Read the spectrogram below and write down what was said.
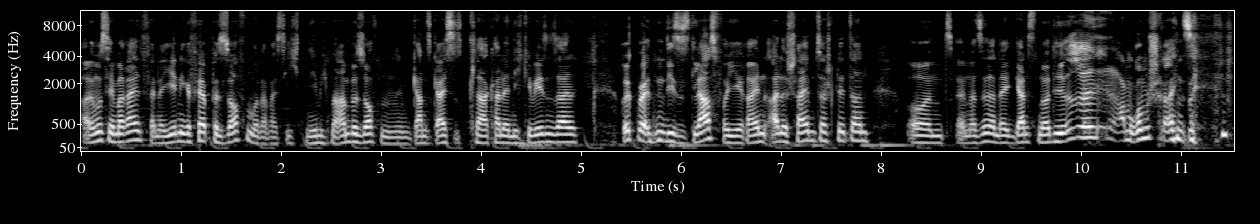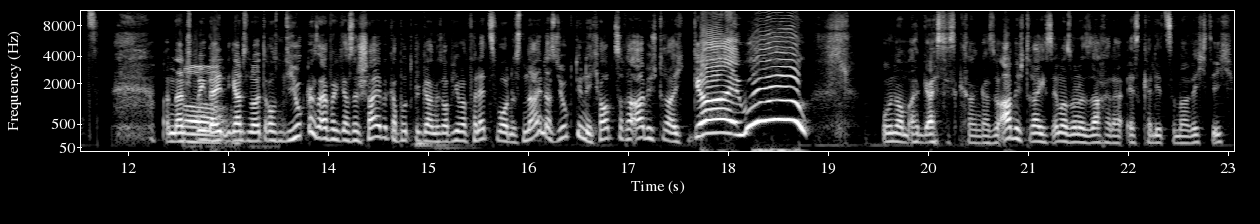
Aber du musst dir mal reinfahren. Derjenige fährt besoffen, oder weiß ich, nehme ich mal an, besoffen. Ganz geistesklar kann er nicht gewesen sein. Rückwärts in dieses Glasfoyer rein, alle Scheiben zersplittern. Und äh, dann sind dann die ganzen Leute, äh, am Rumschreien sind. Und dann springen Oh. da hinten die ganzen Leute raus. Und die juckt das einfach nicht, dass eine Scheibe kaputt gegangen ist, ob jemand verletzt worden ist. Nein, das juckt die nicht. Hauptsache Abi-Streich. Geil, woo! Unnormal geisteskrank. Also Abi-Streich ist immer so eine Sache, da eskaliert es immer richtig.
